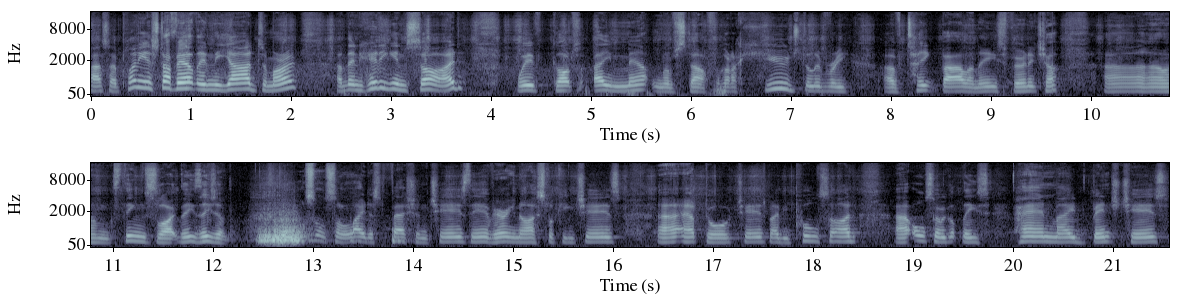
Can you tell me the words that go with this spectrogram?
Uh, so plenty of stuff out there in the yard tomorrow. And then heading inside, we've got a mountain of stuff. We've got a huge delivery of teak Balinese furniture. Um, things like these. These are all sorts of latest fashion chairs there, very nice looking chairs, uh, outdoor chairs, maybe poolside. Uh, also we've got these handmade bench chairs,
